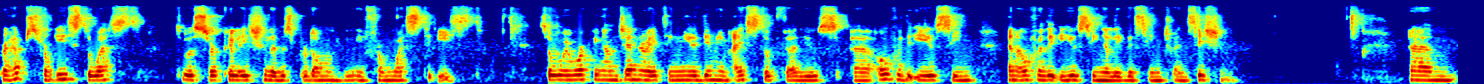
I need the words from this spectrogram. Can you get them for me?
perhaps from east to west, to a circulation that is predominantly from west to east. So we're working on generating neodymium isotope values uh, over the Eocene and over the Eocene-Oligocene transition. Um,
